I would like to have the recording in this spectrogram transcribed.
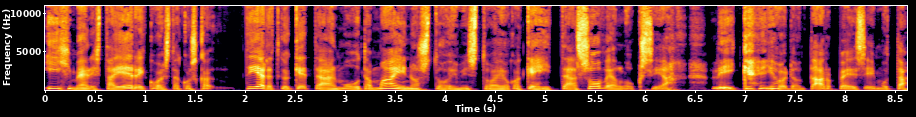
ihmeellistä tai erikoista, koska tiedätkö ketään muuta mainostoimistoa, joka kehittää sovelluksia liikkeenjohdon tarpeisiin, mutta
